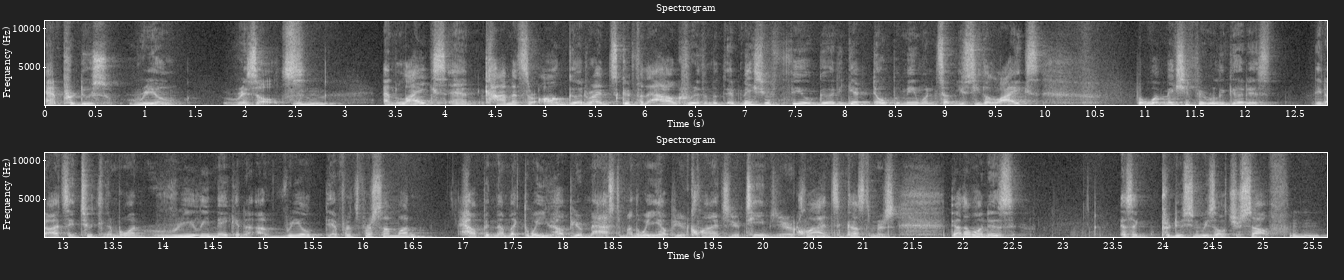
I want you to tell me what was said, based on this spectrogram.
and produce real results. And and likes and comments are all good, right? It's good for the algorithm. It, makes you feel good. You get dopamine when something you see the likes. But what makes you feel really good is, you know, I'd say two things. Number one, really making a real difference for someone, helping them like the way you help your mastermind, the way you help your clients, your teams, your clients and customers. The other one is, it's like producing results yourself. Mm-hmm.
